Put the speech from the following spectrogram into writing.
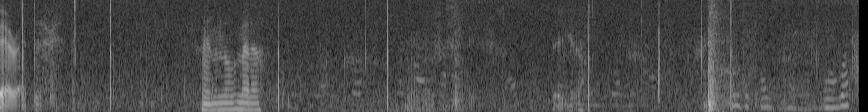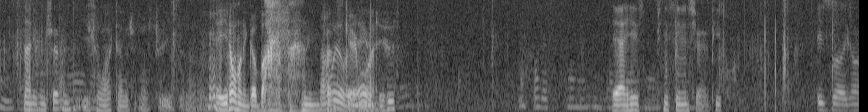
bear right there. Right in the middle of the meadow. There you go. It's not even tripping. You can walk down between those trees. And, uh, Yeah, you don't want to go by him. not probably way scare him there, more. dude. Yeah, he's he's seen his share of people. He's like on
